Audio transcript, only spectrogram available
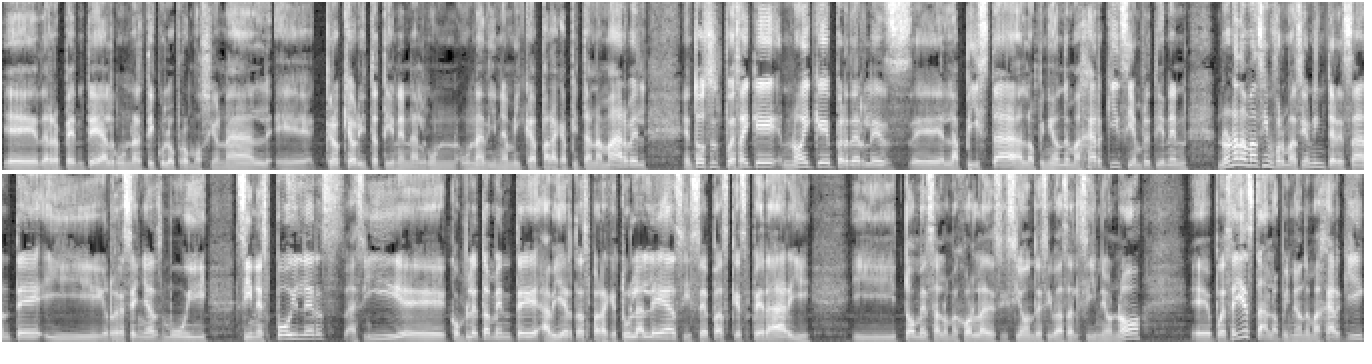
Eh, de repente algún artículo promocional. Eh, creo que ahorita tienen algún, una dinámica para Capitana Marvel. Entonces, pues hay que, no hay que perderles eh, la pista a la opinión de Maharky. Siempre tienen no nada más información interesante y reseñas muy sin spoilers, así completamente abiertas para que tú la leas y sepas qué esperar y, y tomes a lo mejor la decisión de si vas al cine o no. pues ahí está la opinión de Maharky.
